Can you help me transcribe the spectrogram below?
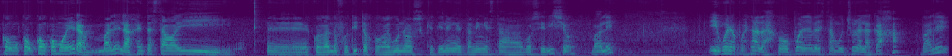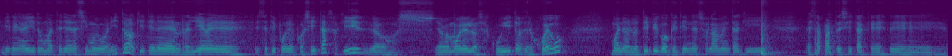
cómo, era, ¿vale? La gente estaba ahí eh, colgando fotitos con algunos que tienen también esta Ghost Edition, ¿vale? Y bueno, pues nada, como pueden ver está muy chula la caja. ¿Vale? Vienen ahí de un material así muy bonito. Aquí tienen en relieve este tipo de cositas. Aquí los, llamémosle los escuditos del juego. Bueno, lo típico que tiene solamente aquí esta partecita que es de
